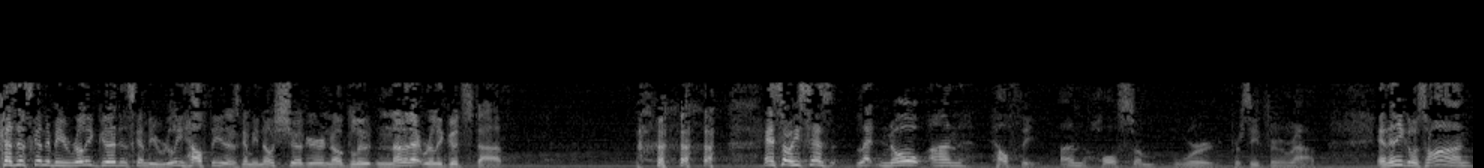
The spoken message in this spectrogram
Because it's going to be really good. It's going to be really healthy. There's going to be no sugar, no gluten, none of that really good stuff. and so he says, let no unhealthy, unwholesome word proceed from your mouth. And then he goes on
